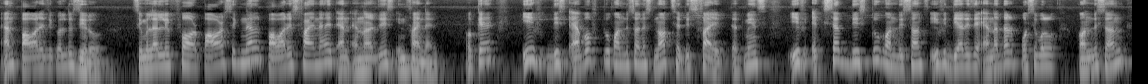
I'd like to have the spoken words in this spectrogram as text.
and power is equal to 0. Similarly for power signal power is finite and energy is infinite. Okay. If this above two condition is not satisfied that means if except these two conditions if there is another possible condition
